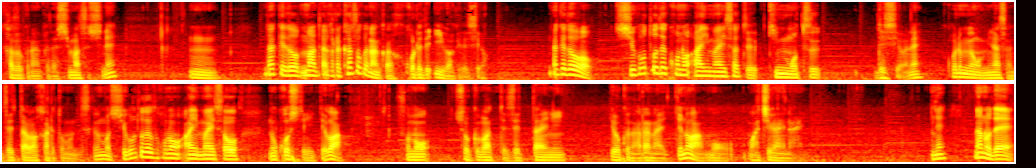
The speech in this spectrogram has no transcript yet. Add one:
家族なんかでしますしね。うん、だけどまあだから家族なんかはこれでいいわけですよ。だけど仕事でこの曖昧さって禁物ですよね。これも皆さん絶対わかると思うんですけども仕事でこの曖昧さを残していてはその職場って絶対に良くならないっていうのはもう間違いない。ね、なので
